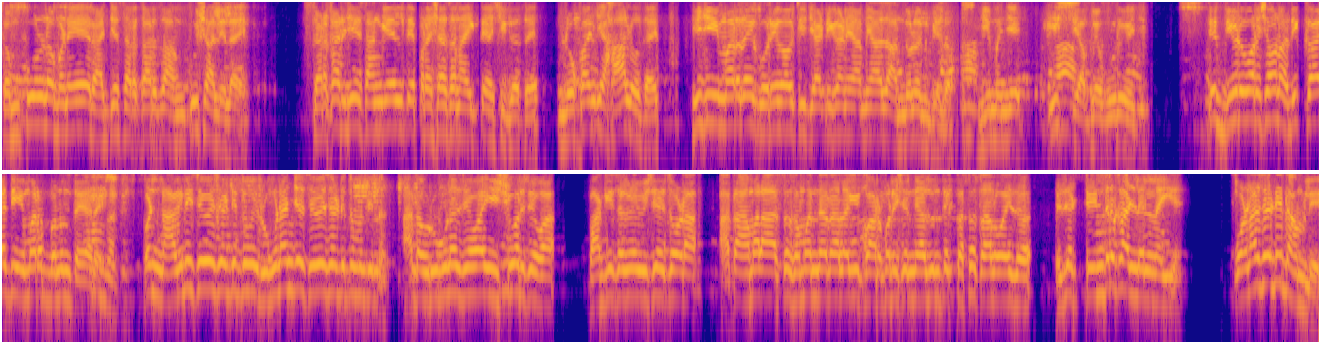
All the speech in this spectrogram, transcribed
संपूर्णपणे राज्य सरकारचा अंकुश आलेला आहे. सरकार जे सांगेल ते प्रशासन ऐकते अशी गत आहे. लोकांचे हाल होत आहेत. ही जी इमारत आहे गोरेगावची ज्या ठिकाणी आम्ही आज आंदोलन केलं ही म्हणजे ईशी आपल्या गुरुवेची ते दीड वर्षाहून अधिक काळ ती इमारत बनून तयार आहे. पण नागरी सेवेसाठी तुम्ही रुग्णांच्या सेवेसाठी तुम्ही दिलं. आता रुग्णसेवा ईश्वर सेवा बाकी सगळे विषय सोडा. आता आम्हाला असं समजण्यात आलं की कॉर्पोरेशनने अजून ते कसं चालवायचं? त्याचं टेंडर काढलेलं नाहीये. कोणासाठी थांबले?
